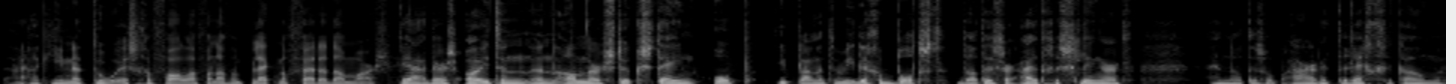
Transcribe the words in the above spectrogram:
eigenlijk hier naartoe is gevallen vanaf een plek nog verder dan Mars. Ja, er is ooit een, een ander stuk steen op die planetoïde gebotst. Dat is er uitgeslingerd. En dat is op aarde terechtgekomen.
